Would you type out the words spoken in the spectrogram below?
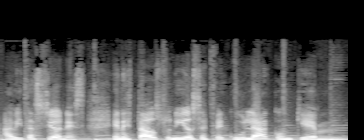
habitaciones. En Estados Unidos se especula con que mm,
